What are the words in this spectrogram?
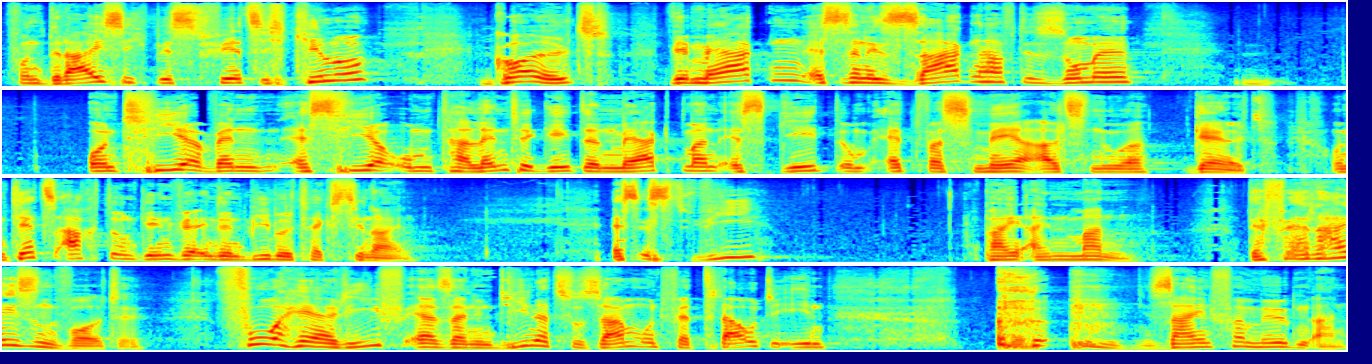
von 30 bis 40 Kilo. Gold, wir merken, es ist eine sagenhafte Summe. Und hier, wenn es hier um Talente geht, dann merkt man, es geht um etwas mehr als nur Geld. Und jetzt Achtung, gehen wir in den Bibeltext hinein. Es ist wie bei einem Mann, der verreisen wollte Vorher rief er seinen Diener zusammen und vertraute ihn sein Vermögen an.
